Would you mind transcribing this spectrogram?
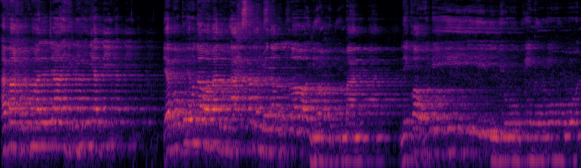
أفحكم الجاهلية يبغون ومن أحسن من الله حكما لقوم يوقنون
